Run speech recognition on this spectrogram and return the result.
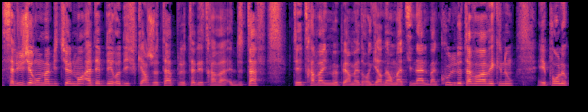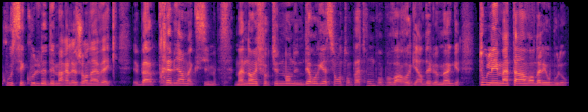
Salut Jérôme, habituellement adepte des rediffs car je tape le télétravail de taf. Télétravail me permet de regarder en matinale. Ben cool de t'avoir avec nous. Et pour le coup, c'est cool de démarrer la journée avec. Eh ben très bien Maxime. Maintenant, il faut que tu demandes une dérogation à ton patron pour pouvoir regarder le mug tous les matins avant d'aller au boulot.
